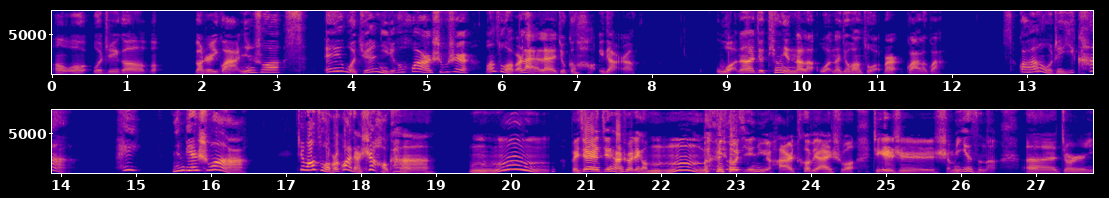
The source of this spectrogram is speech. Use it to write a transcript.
嗯，我我这个往往这儿一挂，您说，哎，我觉得你这个画是不是往左边来来就更好一点啊？我呢就听您的了，我呢就往左边挂了挂，挂完了我这一看，嘿，您别说啊，这往左边挂点是好看啊。嗯，北京人经常说这个，嗯，尤其女孩特别爱说，这个是什么意思呢？呃，就是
